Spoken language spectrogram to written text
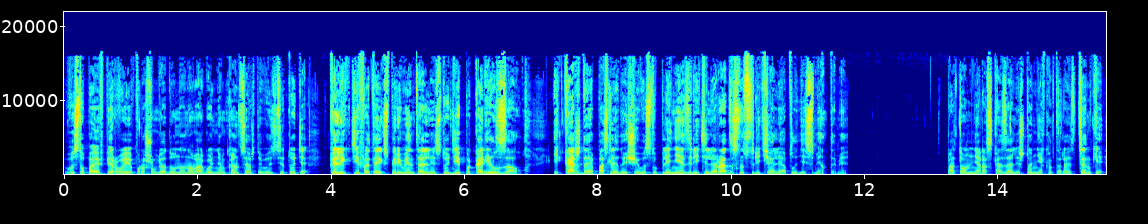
Выступая впервые в прошлом году на новогоднем концерте в институте, Коллектив этой экспериментальной студии покорил зал, и каждое последующее выступление зрители радостно встречали аплодисментами. Потом мне рассказали, что некоторые сценки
